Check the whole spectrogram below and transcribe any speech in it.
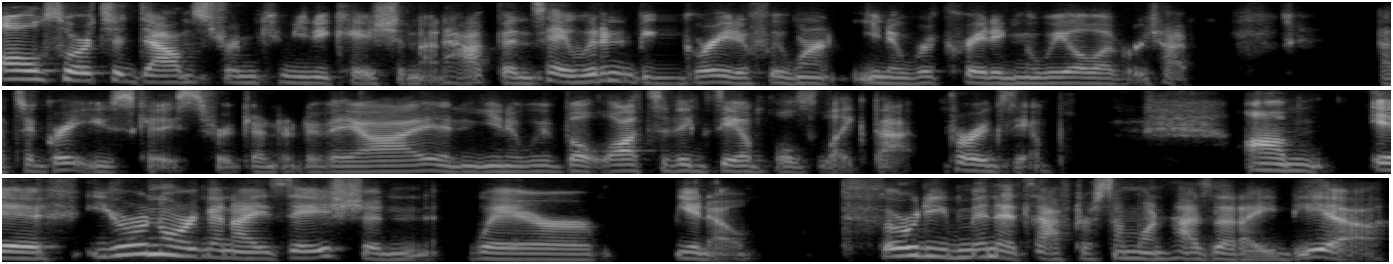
all sorts of downstream communication that happens. Hey wouldn't it be great if we weren't you know recreating the wheel every time? That's a great use case for generative ai and you know we've built lots of examples like that. For example um, if you're an organization where, you know, 30 minutes after someone has that idea,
